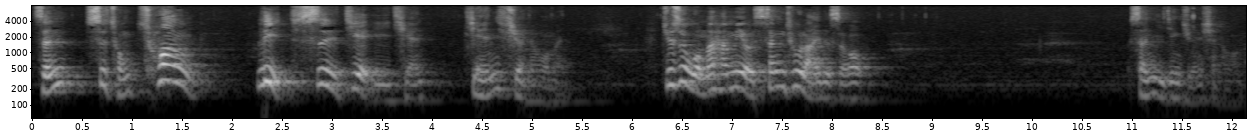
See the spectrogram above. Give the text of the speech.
神是从创立世界以前拣选了我们，就是我们还没有生出来的时候，神已经拣选了我们。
